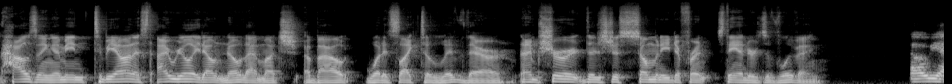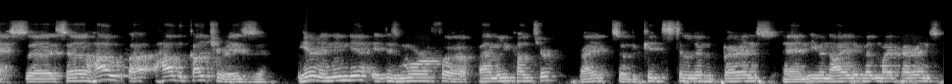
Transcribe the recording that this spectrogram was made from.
housing? I mean, to be honest, I really don't know that much about what it's like to live there. I'm sure there's just so many different standards of living. Oh yes. Uh, so how uh, how the culture is here in India? It is more of a family culture, right? So the kids still live with parents, and even I live with my parents,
